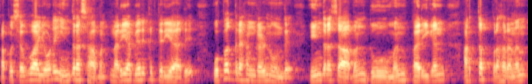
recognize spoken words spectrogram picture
அப்போ செவ்வாயோட இந்திரசாபன் நிறைய பேருக்கு தெரியாது உபக்கிரகங்கள்னு உண்டு. இந்திரசாபன் தூமன் பரிகன் அர்த்தப்பிரகரணன்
